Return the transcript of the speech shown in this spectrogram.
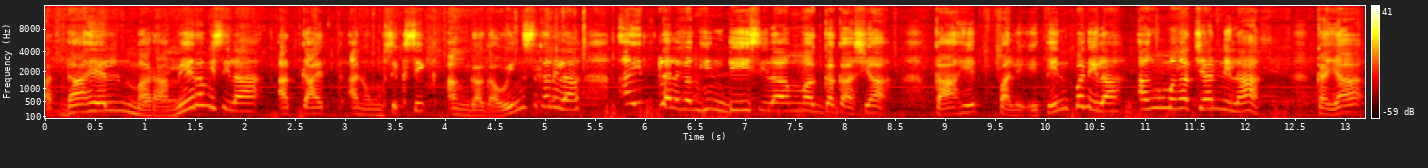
At dahil marami-rami sila at kahit anong siksik ang gagawin sa kanila ay talagang hindi sila magkakasya kahit paliitin pa nila ang mga tiyan nila. Kaya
